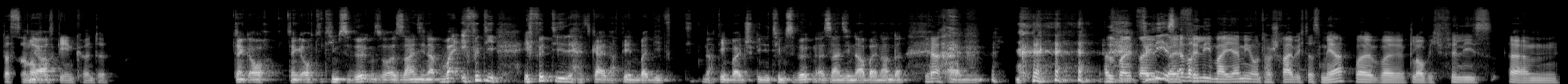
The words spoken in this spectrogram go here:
dass da noch ja. was gehen könnte. Ich denke auch, denke auch, die Teams wirken so, als seien sie nah. Wobei ich finde die, ich finde die, ist geil, nach den, bei die, nach den beiden Spielen die Teams wirken, als seien sie nah beieinander. Ja. Ähm. also bei, bei, Philly, bei Philly, Miami unterschreibe ich das mehr, weil, weil glaube ich, Phillys ähm,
